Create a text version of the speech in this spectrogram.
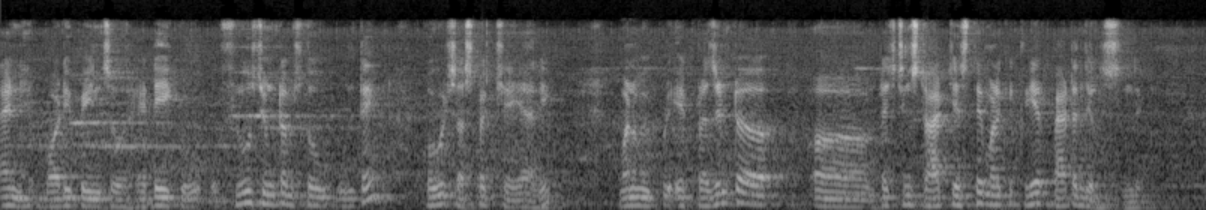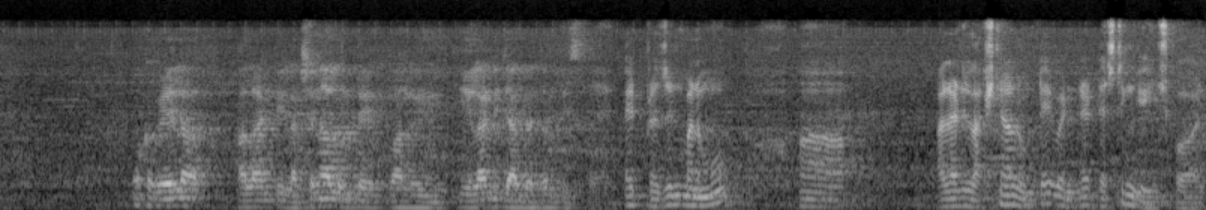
and body pains headache flu సిమ్టమ్స్తో ఉంటే కోవిడ్ సస్పెక్ట్ చేయాలి. మనం ఇప్పుడు ప్రజెంట్ uh, టెస్టింగ్ స్టార్ట్ చేస్తే మనకి క్లియర్ ప్యాటర్న్ తెలుస్తుంది. ఒకవేళ అలాంటి లక్షణాలు ఉంటే వాళ్ళు ఎలాంటి జాగ్రత్తలు తీసుకోవాలి? అట్ ప్రజెంట్ మనము అలాంటి లక్షణాలు ఉంటే వెంటనే టెస్టింగ్ చేయించుకోవాలి.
